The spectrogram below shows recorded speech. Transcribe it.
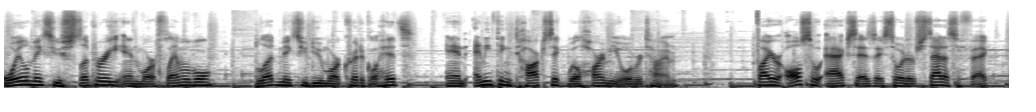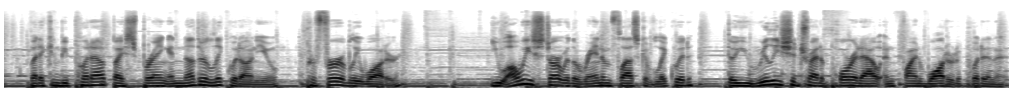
oil makes you slippery and more flammable, blood makes you do more critical hits, and anything toxic will harm you over time. Fire also acts as a sort of status effect, but it can be put out by spraying another liquid on you, preferably water. You always start with a random flask of liquid, though you really should try to pour it out and find water to put in it.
